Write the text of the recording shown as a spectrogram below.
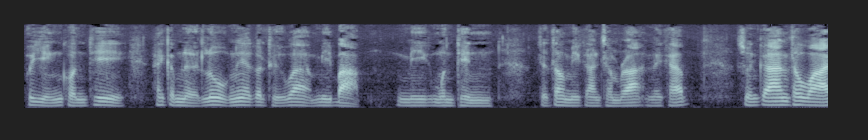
ผู้หญิงคนที่ให้กำเนิดลูกเนี่ยก็ถือว่ามีบาปมีมนทิน จะต้องมีการชำระนะครับ ส่วนการถวาย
